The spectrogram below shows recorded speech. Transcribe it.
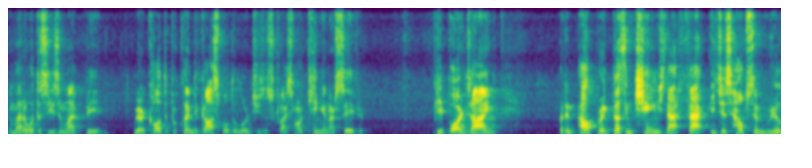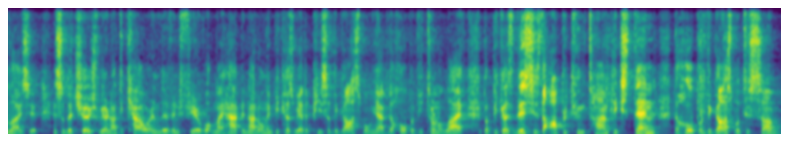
No matter what the season might be, we are called to proclaim the gospel of the Lord Jesus Christ, our King and our Savior. People are dying, but an outbreak doesn't change that fact. It just helps them realize it. And so, the church, we are not to cower and live in fear of what might happen, not only because we have the peace of the gospel and we have the hope of eternal life, but because this is the opportune time to extend the hope of the gospel to some,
